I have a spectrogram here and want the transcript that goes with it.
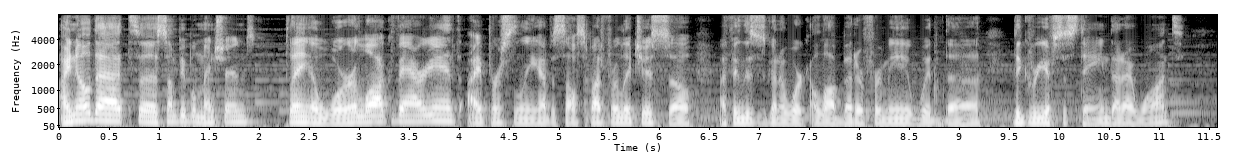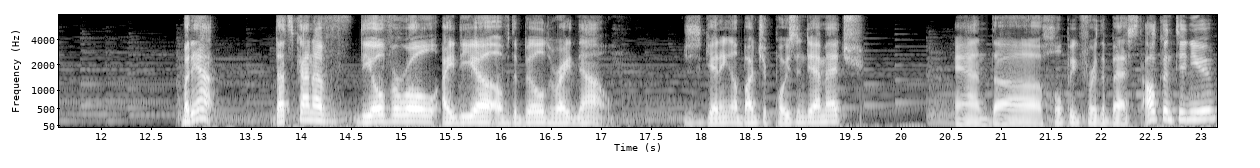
I know that uh, some people mentioned playing a Warlock variant. I personally have a soft spot for Liches, so I think this is going to work a lot better for me with the degree of sustain that I want. But yeah, that's kind of the overall idea of the build right now. just getting a bunch of poison damage and uh, hoping for the best. I'll continue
